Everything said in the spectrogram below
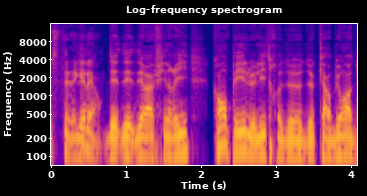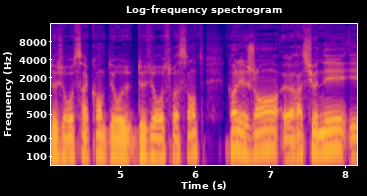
C'était la des, galère. des, des- des raffineries, quand on payait le litre de, de carburant à 2,50 euros, 2,60 euros, quand les gens euh, rationnaient et,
